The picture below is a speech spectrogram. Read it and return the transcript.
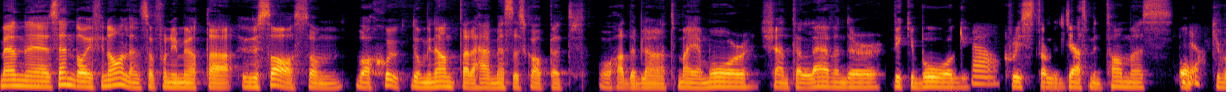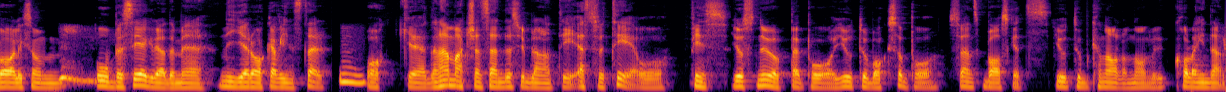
Men eh, sen då i finalen så får ni möta USA som var sjukt dominanta det här mästerskapet och hade bland annat Maya Moore, Chantal Lavender, Vicky Båg, Ja. Crystal Jasmine Thomas och Ja. var liksom obesegrade med nio raka vinster. Mm. Och eh, den här matchen sändes ju bland annat i SVT och finns just nu uppe på YouTube också på Svensk Baskets YouTube-kanal om någon vill kolla in den.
